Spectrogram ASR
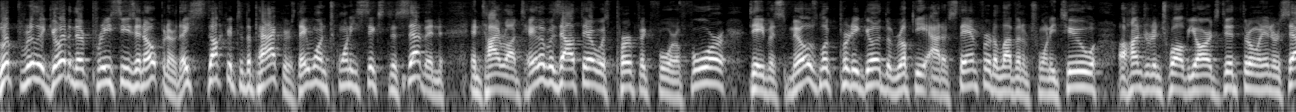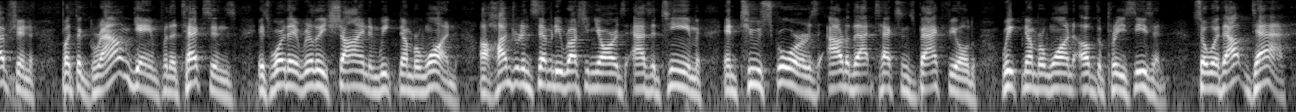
looked really good in their preseason opener. They stuck it to the Packers. They won 26 to 7, and Tyrod Taylor was out there, was perfect 4 of 4. Davis Mills looked pretty good, the rookie out of Stanford, 11 of 22, 112 yards, did throw an interception. But the ground game for the Texans is where they really shined in week number one. 170 rushing yards as a team and two scores out of that Texans backfield week number one of the preseason. So without Dak,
